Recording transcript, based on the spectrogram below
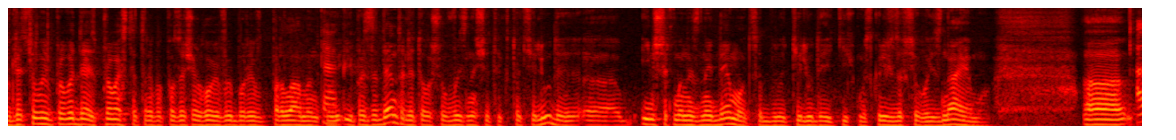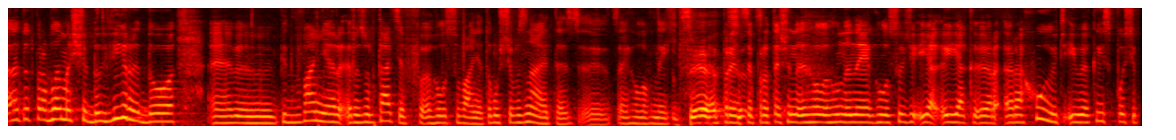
для цього і проведе провести треба позачергові вибори в парламенту Так. і президента для того, щоб визначити, хто ці люди. Е, Інших ми не знайдемо. Це будуть ті люди, яких ми скоріш за всього і знаємо. Е, Але тут проблема ще довіри до е, підбивання результатів голосування, тому що ви знаєте е, цей головний Це- е, принцип це- про те, що не головне не як голосують, як, як рахують, і в який спосіб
